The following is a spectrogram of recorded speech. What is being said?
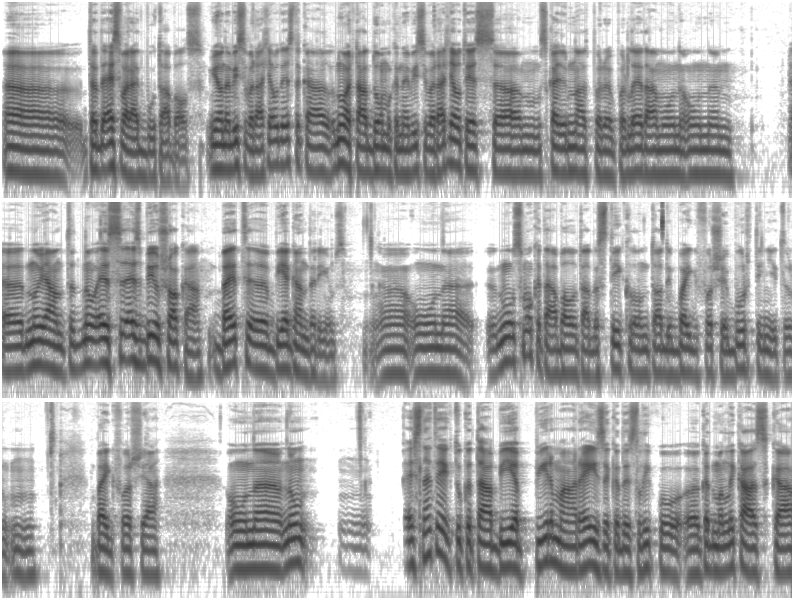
tad es varētu būt tā balss. Jo ne visi var atļauties. Tā kā, nu, ar tādu domu, ka ne visi var atļauties um, skaļi runāt par, par lietām. Un, un, um, uh, nu, jā, tad, nu, es, es biju šokā, bet uh, bija gandarījums. Uh, un, uh, nu, smuka tā balva, tāda stikla un tādi baigi foršie burtiņi. Tur, mm, baigi forši, jā. Un, uh, nu, es neteiktu, ka tā bija pirmā reize, kad, liku, uh, kad man likās, ka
